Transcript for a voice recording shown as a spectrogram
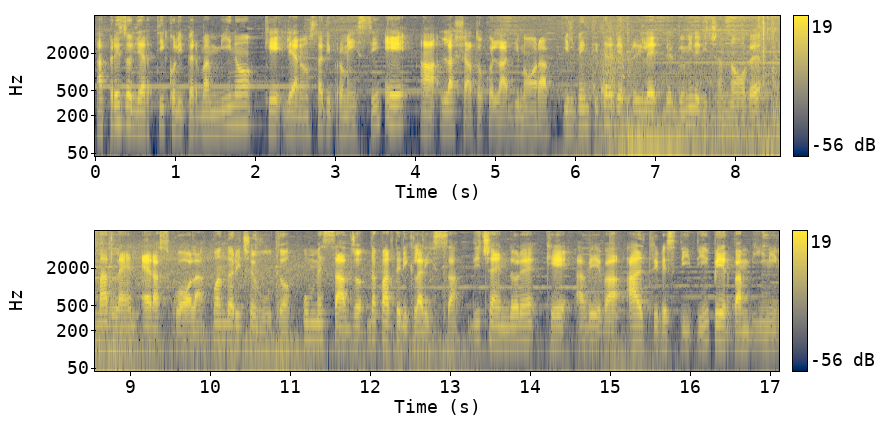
ha preso gli articoli per bambino che le erano stati promessi e ha lasciato quella dimora. Il 23 di aprile del 2019 Marlene era a scuola quando ha ricevuto un messaggio da parte di Clarissa dicendole che aveva altri vestiti per bambini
